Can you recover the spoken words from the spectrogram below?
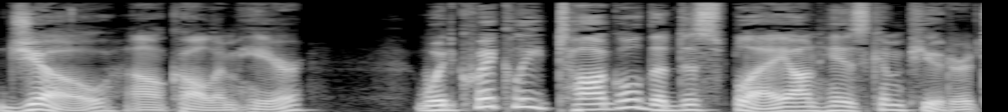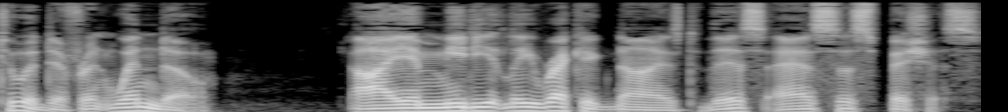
Joe, I'll call him here, would quickly toggle the display on his computer to a different window. I immediately recognized this as suspicious.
